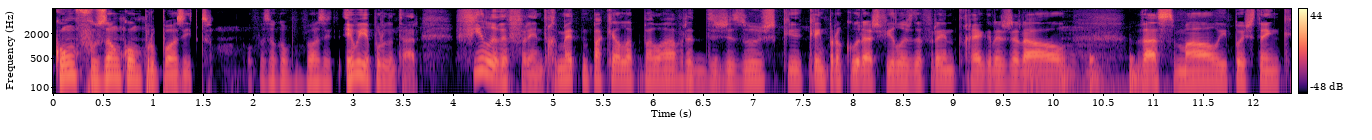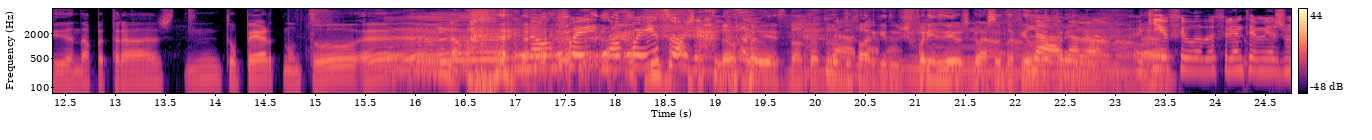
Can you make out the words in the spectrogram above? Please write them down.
confusão com propósito. Confusão com propósito. Eu ia perguntar: fila da frente remete-me para aquela palavra de Jesus que quem procura as filas da frente, regra geral, dá-se mal e depois tem que andar para trás. Hum, Estou perto, não estou. ah. Não. Não foi, não foi esse o objetivo. Não foi esse, não estou Não, a falar não, aqui não. dos fariseus que Não, gostam da não. fila da Não, frente. não, Não. Aqui Ah. a fila da frente é mesmo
